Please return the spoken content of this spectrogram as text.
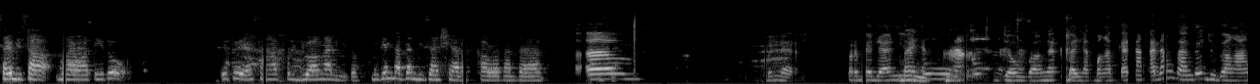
saya bisa melewati itu itu ya sangat perjuangan gitu. Mungkin tante bisa share kalau tante Um, bener perbedaannya Banyak. tuh jauh banget banyak banget kadang-kadang tante juga nggak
